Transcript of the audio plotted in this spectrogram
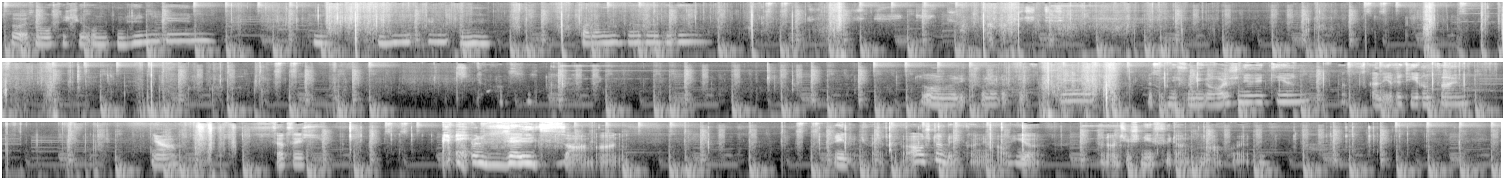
So, erstmal muss ich hier unten hingehen. Der Okay. Lass dich nicht von den Geräuschen irritieren. Das kann irritierend sein. Ja. Das hört sich seltsam an. Reden wir nicht weiter drüber. Oh, stimmt, ich kann ja auch hier mein Anti-Schneefeder nochmal upgraden.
